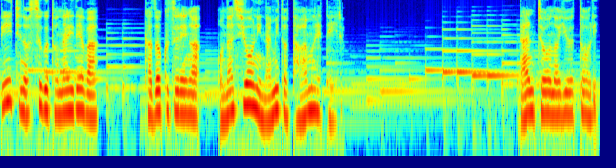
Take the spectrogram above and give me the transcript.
ビーチのすぐ隣では家族連れが同じように波と戯れている。団長の言う通り、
